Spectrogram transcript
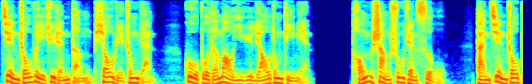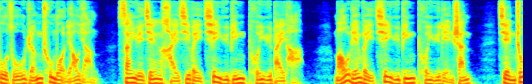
建州卫居人等飘掠中原，故不得贸易于辽东地面。同上书卷四五。但建州部族仍出没辽阳。三月间，海西卫千余兵屯于白塔，毛连卫千余兵屯于连山，建州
